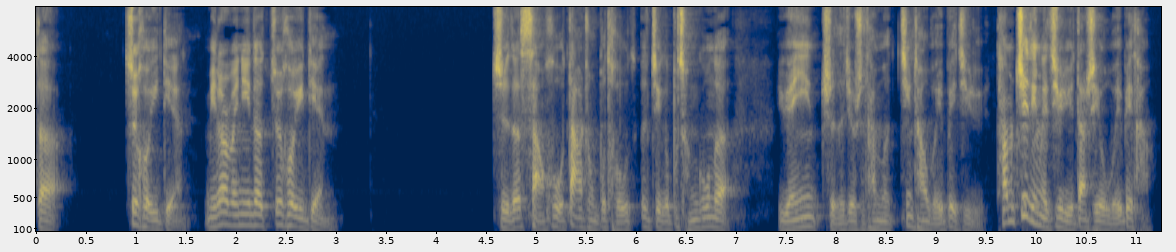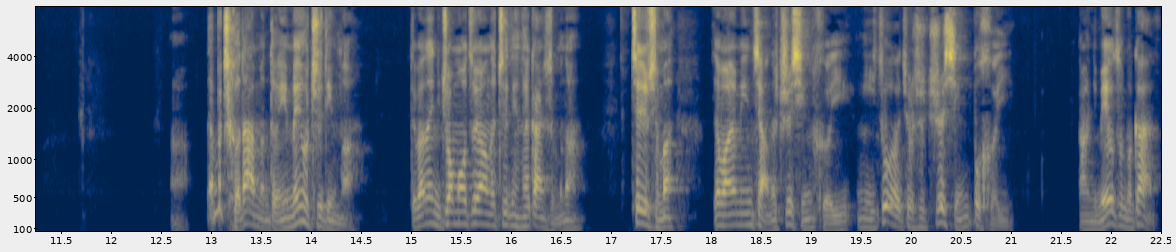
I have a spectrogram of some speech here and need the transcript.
的最后一点。米勒尔维尼的最后一点指的散户大众不投这个不成功的原因，指的就是他们经常违背纪律，他们制定了纪律，但是又违背它，啊，那不扯淡吗？等于没有制定吗？对吧？那你装模作样的制定它干什么呢？这是什么？在王阳明讲的知行合一，你做的就是知行不合一啊！你没有这么干，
